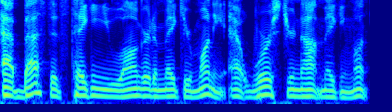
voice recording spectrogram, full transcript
at best, it's taking you longer to make your money. At worst, you're not making money.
